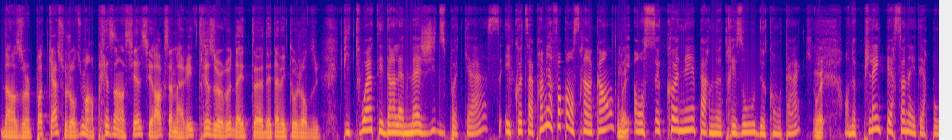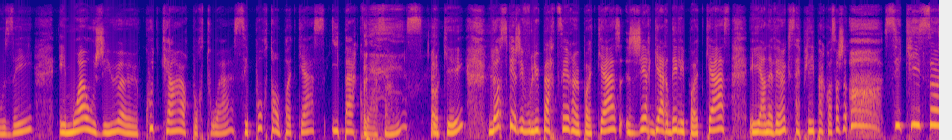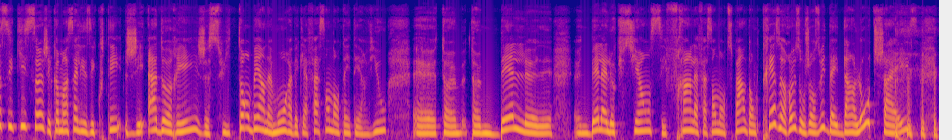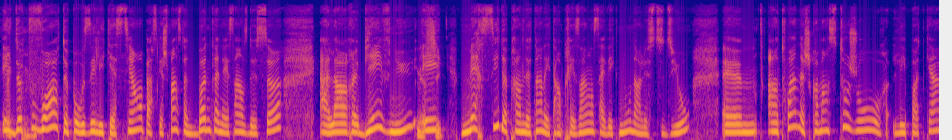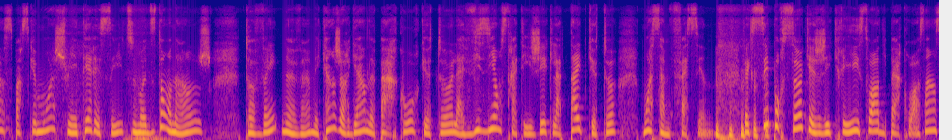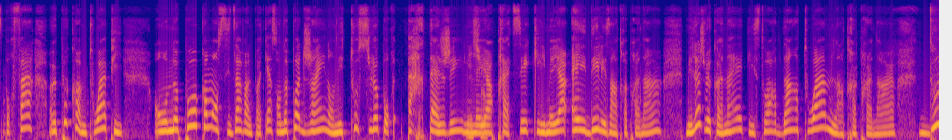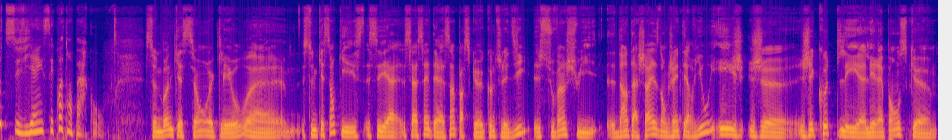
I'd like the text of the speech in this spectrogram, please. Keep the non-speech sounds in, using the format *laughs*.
dans un podcast aujourd'hui, mais en présentiel. C'est rare que ça m'arrive. Très heureux d'être euh, d'être avec toi aujourd'hui. Puis toi, tu es dans la magie du podcast. Écoute, c'est la première fois qu'on se rencontre, mais on se connaît par notre réseau de contacts. Ouais. On a plein de personnes interposées. Et moi, où j'ai eu un coup de cœur pour toi, c'est pour ton podcast Hyper Croissance. *laughs* OK? Lorsque j'ai voulu partir un podcast, j'ai regardé les podcasts et il y en avait un qui s'appelait Hyper Croissance. Je oh, c'est qui ça? C'est qui ça? J'ai commencé à les écouter j'ai adoré. Je suis tombée en amour avec la façon dont tu interviews. Euh, tu as, une belle, euh, une belle allocution. C'est franc la façon dont tu parles. Donc, très heureuse aujourd'hui d'être dans l'autre chaise *laughs* et de pouvoir te poser les questions parce que je pense que tu as une bonne connaissance de ça. Alors, euh, bienvenue merci. et merci de prendre le temps d'être en présence avec nous dans le studio. Euh, Antoine, je commence toujours les podcasts parce que moi, je suis intéressée. Tu m'as dit ton âge. Tu as 29 ans, mais quand je regarde le parcours que tu as, la vision stratégique, la tête que tu as, moi, ça me fascine. *laughs* fait que c'est pour ça que j'ai créé Histoire d'hypercroissance, pour faire un peu comme toi. Puis on n'a pas, comme on s'est dit avant le podcast, on n'a pas de gêne. On est tous là pour partager les meilleures pratiques, les meilleurs, aider les entrepreneurs. Mais là, je veux connaître l'histoire d'Antoine, l'entrepreneur. D'où tu viens? C'est quoi ton parcours? C'est une bonne question, euh, Cléo. Euh, c'est une question qui est, euh, c'est, assez intéressant parce que, comme tu l'as dit, souvent je suis dans ta chaise, donc j'interviewe et j'écoute les, réponses que,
